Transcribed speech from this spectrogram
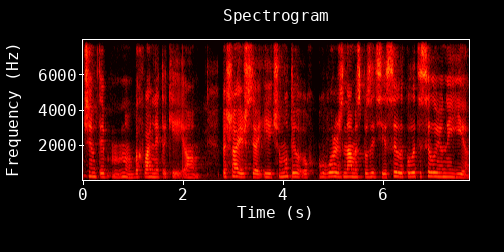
чим ти ну, бахвальний такий? Пишаєшся і чому ти говориш з нами з позиції сили, коли ти силою не є.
